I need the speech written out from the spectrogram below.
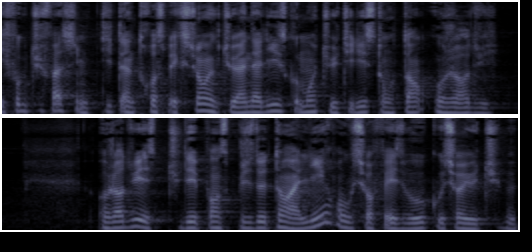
Il faut que tu fasses une petite introspection et que tu analyses comment tu utilises ton temps aujourd'hui. Aujourd'hui, est-ce que tu dépenses plus de temps à lire ou sur Facebook ou sur YouTube?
